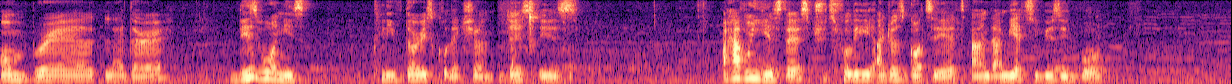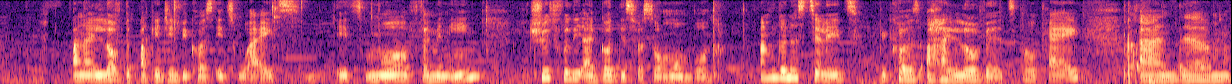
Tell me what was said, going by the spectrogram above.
ombre leather. This one is Cliff Doris collection. This is I haven't used this truthfully I just got it and I'm yet to use it but and I love the packaging because it's white it's more feminine truthfully I got this for someone but I'm gonna steal it because I love it okay and um,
